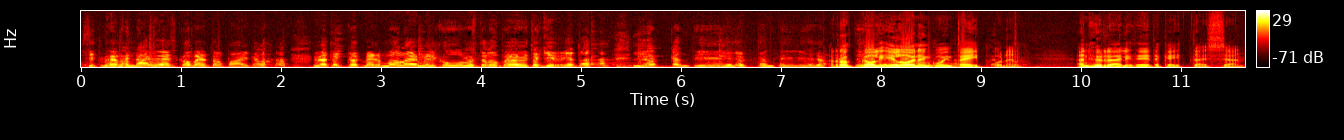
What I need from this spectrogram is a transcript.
Sitten me mennään yhdessä komentopaikalla. Hyötekö meillä molemmilla kuulustelupöytäkirjat? Jokkantiin ja jokkantiin ja jokkantiin. Rokka oli iloinen kuin peipponen. Hän hyräili teitä keittäessään.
